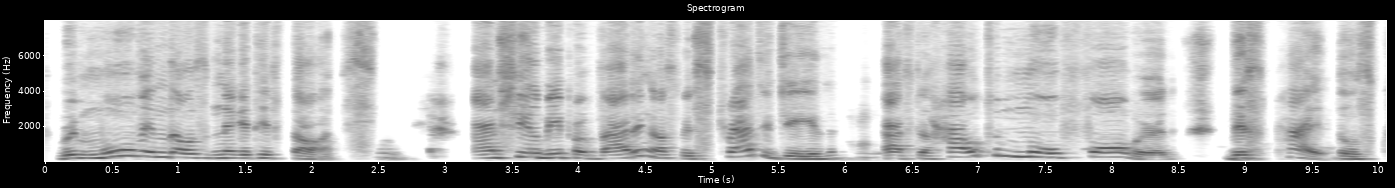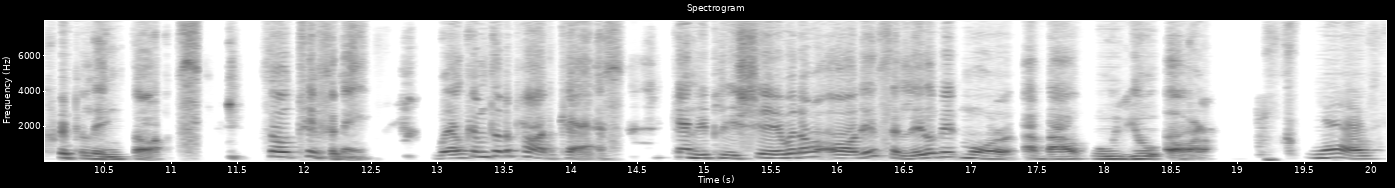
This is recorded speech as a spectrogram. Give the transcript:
removing those negative thoughts. And she'll be providing us with strategies as to how to move forward despite those crippling thoughts. So Tiffany, Welcome to the podcast. Can you please share with our audience a little bit more about who you are? Yes.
